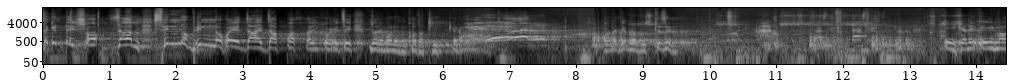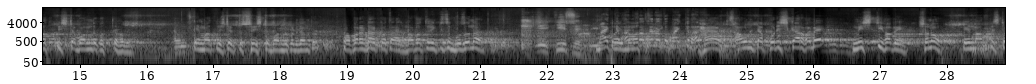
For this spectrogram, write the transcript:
সেকেন্ডে সব জাল ছিন্ন ভিন্ন হয়ে যায়, যা পাঁচ তারিখ হয়েছে জোরে বলেন, কথা ঠিক কেনা? কথাকে আপনারা বুঝতেছেন? এইখানে এই মাউথ পিসটা বন্ধ করতে হবে। এই মাউথ পিসটা একটু সুইচটা বন্ধ করে দেন তো। অপারেটার কোথায়? বাবা, তুমি কিছু বোঝো না? হ্যাঁ সাউন্ডটা পরিষ্কার হবে মিষ্টি হবে। শোনো এই মাউথপিসটা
